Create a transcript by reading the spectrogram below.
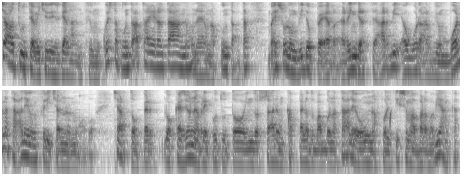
Ciao a tutti amici di Sgananzium, questa puntata in realtà non è una puntata, ma è solo un video per ringraziarvi e augurarvi un buon Natale e un felice anno nuovo. Certo, per l'occasione avrei potuto indossare un cappello da Babbo Natale o una foltissima barba bianca,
